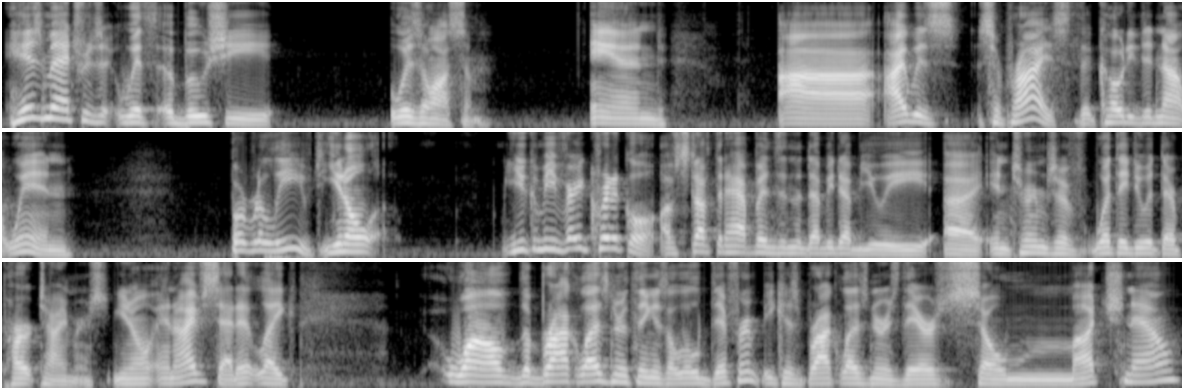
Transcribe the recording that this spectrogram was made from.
his match was with Ibushi was awesome, and uh, I was surprised that Cody did not win, but relieved. You know, you can be very critical of stuff that happens in the WWE uh, in terms of what they do with their part timers. You know, and I've said it like while the Brock Lesnar thing is a little different because Brock Lesnar is there so much now,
